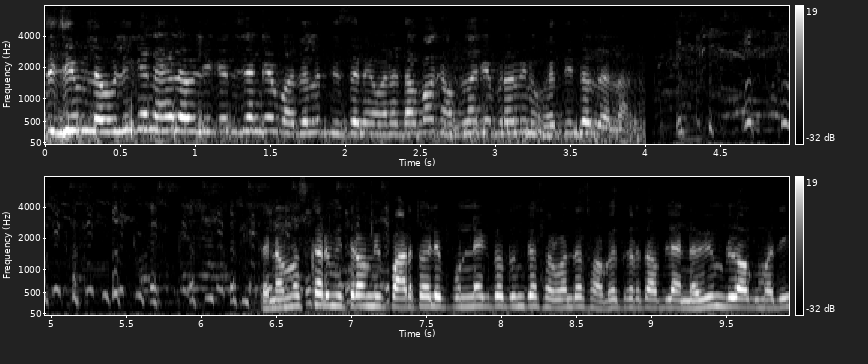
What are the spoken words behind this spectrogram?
ती जिम लवली की नाही लवली की तिच्या काही बदलत दिसत नाही. मला डबा खापला की प्रवीण होत तिथं झाला. तर नमस्कार मित्र मी पार्थवाले पुन्हा एकदा तुमच्या सर्वांचं स्वागत करतो आपल्या नवीन ब्लॉगमध्ये.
